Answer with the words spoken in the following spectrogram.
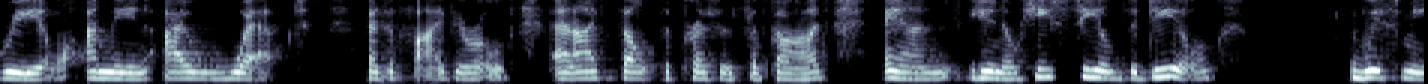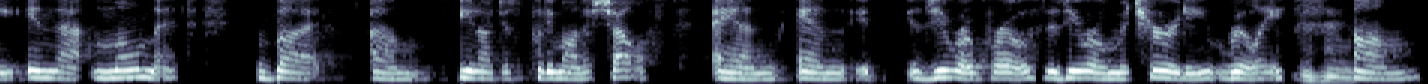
real. I mean, I wept as a five year old and I felt the presence of God. And, you know, He sealed the deal with me in that moment. But, um, you know, I just put Him on a shelf and, and it, zero growth, zero maturity, really. Mhm. Um,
